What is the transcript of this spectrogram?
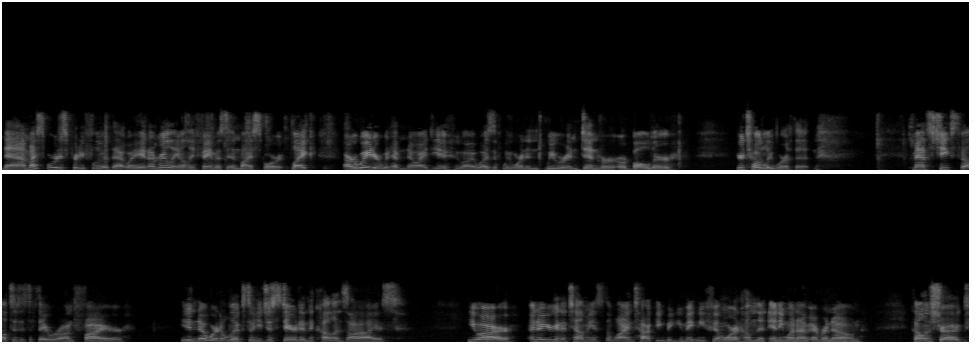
Nah, my sport is pretty fluid that way, and I'm really only famous in my sport. Like, our waiter would have no idea who I was if we weren't in, we were in Denver or Boulder. You're totally worth it. Matt's cheeks felt as if they were on fire. He didn't know where to look, so he just stared into Cullen's eyes. You are. I know you're going to tell me it's the wine talking, but you make me feel more at home than anyone I've ever known. Cullen shrugged,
